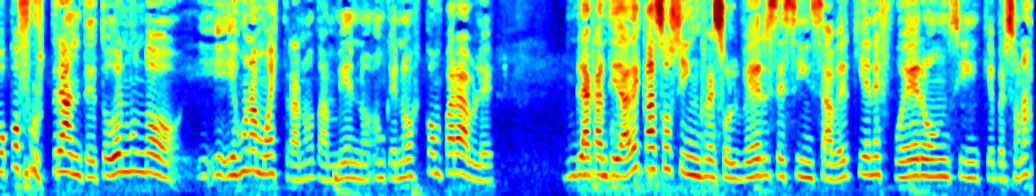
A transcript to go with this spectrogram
poco frustrante. Todo el mundo, y, y es una muestra, ¿no? También, ¿no? aunque no es comparable, la cantidad de casos sin resolverse, sin saber quiénes fueron, sin que personas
